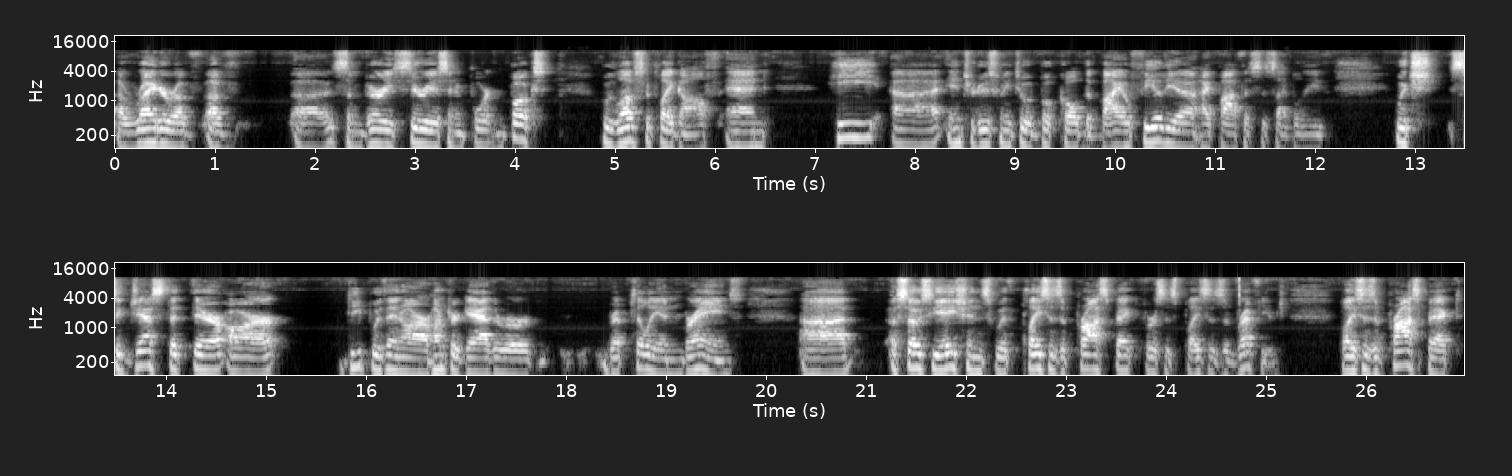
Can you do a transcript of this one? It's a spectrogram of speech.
a writer of of uh, some very serious and important books, who loves to play golf. And he uh, introduced me to a book called The Biophilia Hypothesis, I believe, which suggests that there are deep within our hunter gatherer reptilian brains uh, associations with places of prospect versus places of refuge. Places of prospect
